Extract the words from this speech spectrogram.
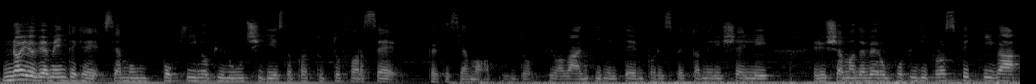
Noi ovviamente che siamo un pochino più lucidi e soprattutto forse perché siamo appunto più avanti nel tempo rispetto a Mary Shelley riusciamo ad avere un po' più di prospettiva,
